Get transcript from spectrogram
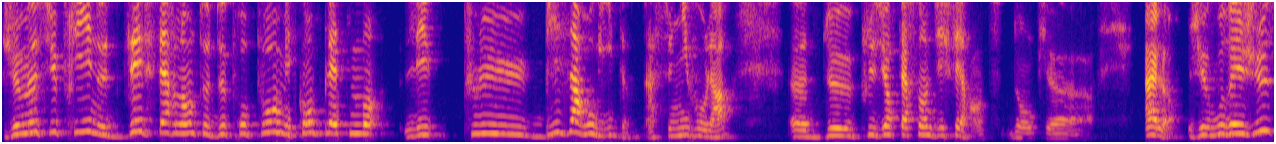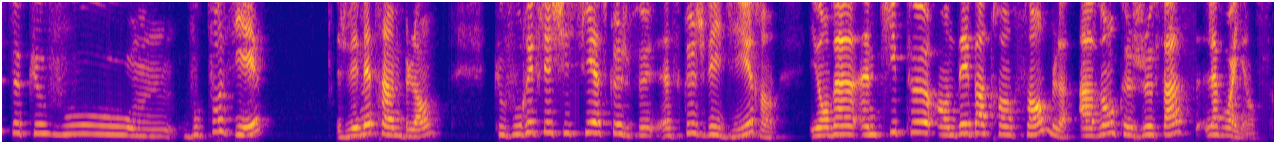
Je me suis pris une déferlante de propos, mais complètement les plus bizarroïde à ce niveau-là euh, de plusieurs personnes différentes. Donc, euh, alors, je voudrais juste que vous vous posiez, je vais mettre un blanc, que vous réfléchissiez à ce que je, veux, à ce que je vais dire et on va un petit peu en débattre ensemble avant que je fasse la voyance.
